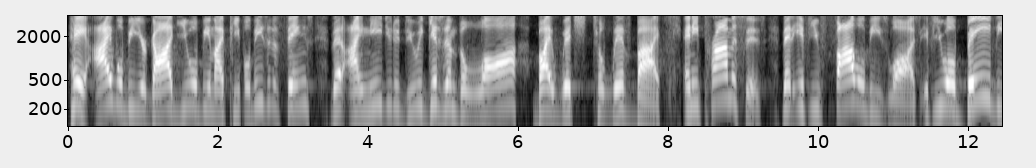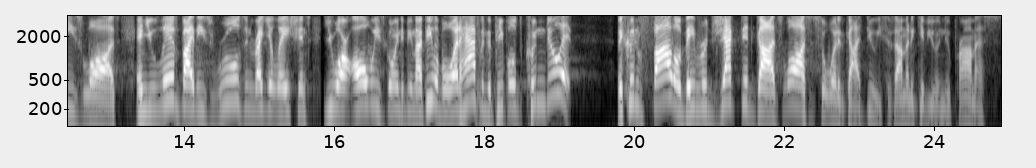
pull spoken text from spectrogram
Hey, I will be your God, you will be my people. These are the things that I need you to do. He gives them the law by which to live by. And He promises that if you follow these laws, if you obey these laws, and you live by these rules and regulations, you are always going to be my people. But what happened? The people couldn't do it. They couldn't follow. They rejected God's laws. So, what did God do? He says, I'm going to give you a new promise.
